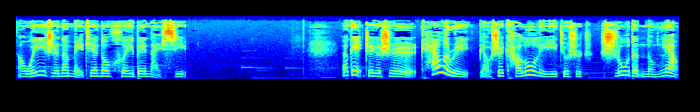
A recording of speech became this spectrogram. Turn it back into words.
啊！我一直呢每天都喝一杯奶昔。OK，这个是 calorie，表示卡路里，就是食物的能量。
